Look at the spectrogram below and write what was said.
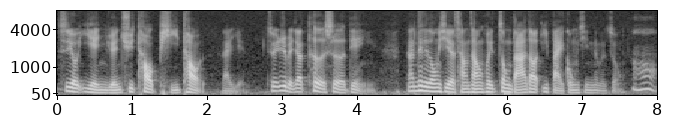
是由演员去套皮套来演，所以日本叫特摄电影。那那个东西啊，常常会重达到一百公斤那么重。哦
